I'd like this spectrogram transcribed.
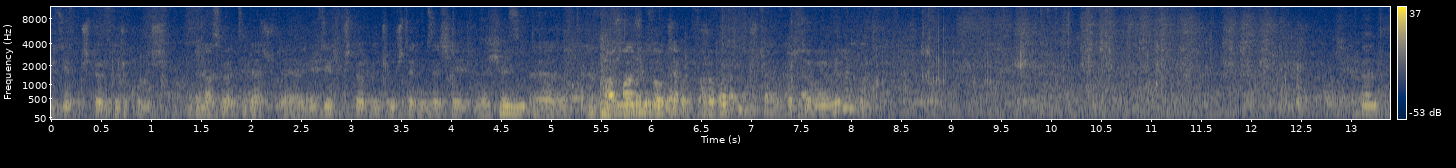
174. kuruluş münasebetiyle e, 174. müşterimize şey, şey e, armağanımız olacak. Ben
